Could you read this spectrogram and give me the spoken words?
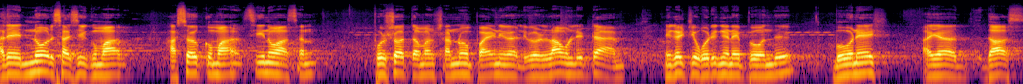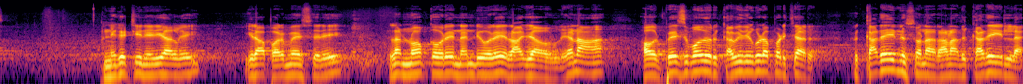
அதே இன்னொரு சசிகுமார் அசோக்குமார் சீனிவாசன் புருஷோத்தமன் சண்முகம் பழனிவேல் இவரெல்லாம் உள்ளிட்ட நிகழ்ச்சி ஒருங்கிணைப்பு வந்து புவனேஷ் ஐயா தாஸ் நிகழ்ச்சி நெறியாள்கை இரா பரமேஸ்வரி எல்லாம் நோக்கவரே நன்றி ஒரே ராஜா அவர்கள். ஏன்னா அவர் பேசும்போது ஒரு கவிதை கூட படித்தார் ஒரு கதைன்னு சொன்னார் ஆனால் அது கதை இல்லை.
